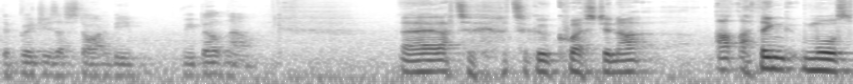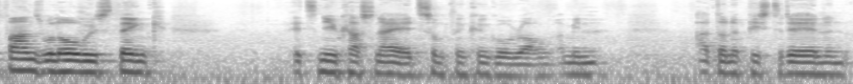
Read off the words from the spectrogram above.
the bridges are starting to be rebuilt now? Uh, that's a that's a good question. I, I I think most fans will always think it's Newcastle United. Something can go wrong. I mean, I've done a piece today and, and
